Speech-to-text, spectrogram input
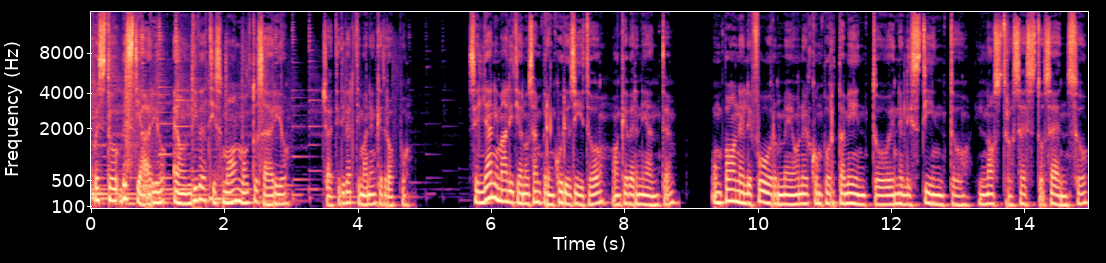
Questo bestiario è un divertissement molto serio, cioè ti diverti ma neanche troppo. Se gli animali ti hanno sempre incuriosito, o anche per niente, un po' nelle forme o nel comportamento e nell'istinto, il nostro sesto senso,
